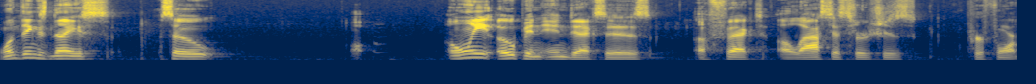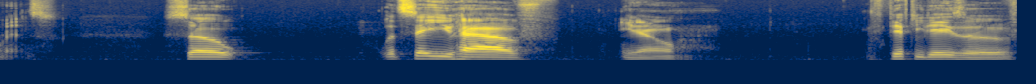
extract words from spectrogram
One thing's nice, so only open indexes affect Elasticsearch's performance. So let's say you have, you know, 50 days of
